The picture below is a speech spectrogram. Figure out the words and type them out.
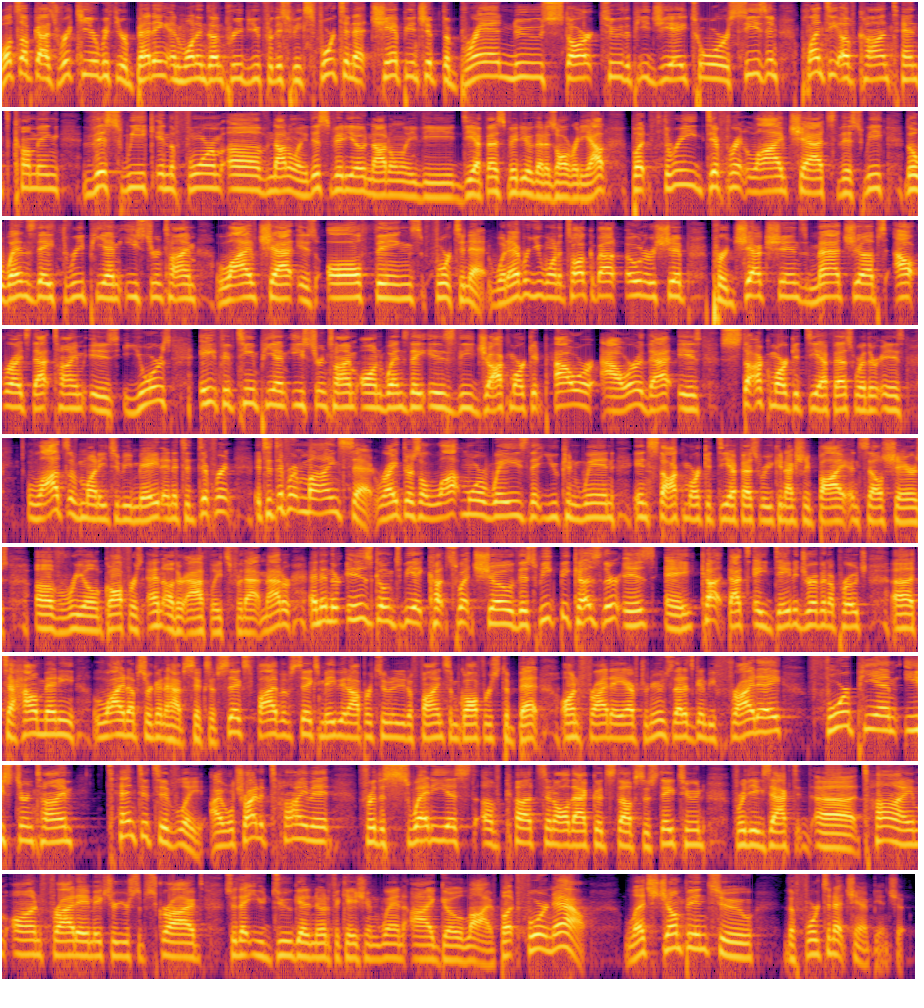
What's up, guys? Rick here with your betting and one and done preview for this week's Fortinet Championship, the brand new start to the PGA Tour season. Plenty of content coming this week in the form of not only this video, not only the DFS video that is already out, but three different live chats this week. The Wednesday, 3 p.m. Eastern Time live chat is all things Fortinet. Whatever you want to talk about, ownership, projections, matchups, outrights, that time is yours. 8 15 p.m. Eastern Time on Wednesday is the Jock Market Power Hour. That is stock market DFS, where there is lots of money to be made and it's a different it's a different mindset right? There's a lot more ways that you can win in stock market DFS where you can actually buy and sell shares of real golfers and other athletes for that matter. And then there is going to be a cut sweat show this week because there is a cut. That's a data driven approach uh, to how many lineups are going to have six of six five of six maybe an opportunity to find some golfers to bet on Friday afternoon. So that is going to be Friday 4 p.m. Eastern time tentatively. I will try to time it for the sweatiest of cuts and all that good stuff. So stay tuned for the exact uh, time on Friday. Make sure you're subscribed so that you do get a notification when I go live. But for now, let's jump into the Fortinet Championship.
